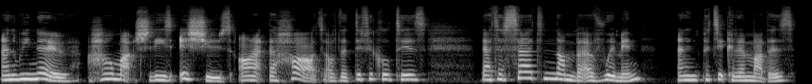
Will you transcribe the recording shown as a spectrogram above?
And we know how much these issues are at the heart of the difficulties that a certain number of women, and in particular mothers,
